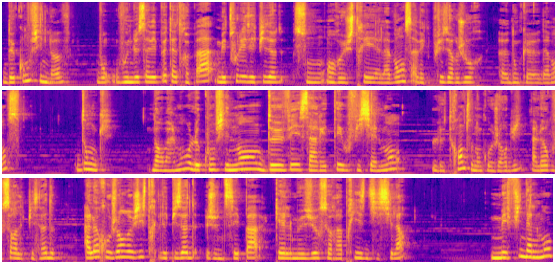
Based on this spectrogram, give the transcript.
de Confine Love. Bon, vous ne le savez peut-être pas, mais tous les épisodes sont enregistrés à l'avance avec plusieurs jours euh, donc euh, d'avance. Donc, normalement, le confinement devait s'arrêter officiellement le 30, donc aujourd'hui, à l'heure où sort l'épisode. À l'heure où j'enregistre l'épisode, je ne sais pas quelle mesure sera prise d'ici là. Mais finalement,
